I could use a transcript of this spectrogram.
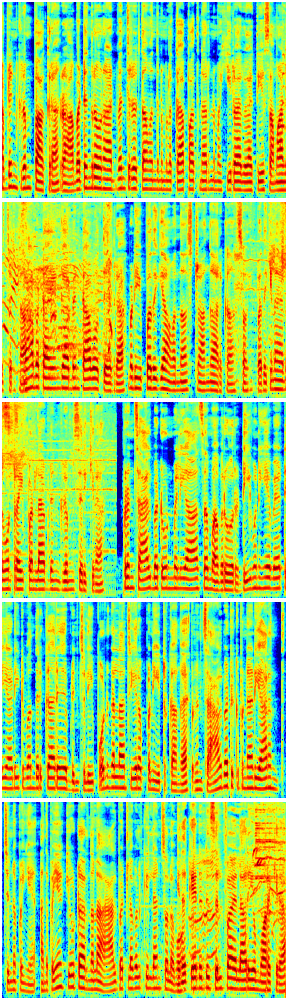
அப்படின்னு கிரிம் பாக்குறான் ராபர்ட்ங்கிற ஒரு அட்வென்ச்சரர் தான் வந்து நம்மளை காப்பாத்தினாரு நம்ம ஹீரோ எல்லாத்தையும் சமாளிச்சிருக்கான். ராபர்ட் எங்க அப்படின்னு டாவோ தேடுறா. பட் இப்போதைக்கு அவன் தான் ஸ்ட்ராங்கா இருக்கான். ஸோ இப்போதைக்கு நான் எதுவும் ட்ரை பண்ணல அப்படின்னு கிரிம் சிரிக்கிறேன். பிரின்ஸ் ஆல்பர்ட் உண்மையிலேயே ஆசம். அவர் ஒரு டீவனையே வேட்டையாடிட்டு வந்திருக்காரு அப்படின்னு சொல்லி பொண்ணுங்கள்லாம் சீரப் பண்ணிட்டு இருக்காங்க. பிரின்ஸ் ஆல்பர்ட்டுக்கு பின்னாடி யார் அந்த சின்ன பையன்? அந்த பையன் கியூட்டா இருந்தாலும் ஆல்பர்ட் லெவலுக்கு இல்லைன்னு சொல்லுவோம். இதை கேட்டுட்டு சில்ஃபா எல்லாரையும் முறைக்கிறா.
